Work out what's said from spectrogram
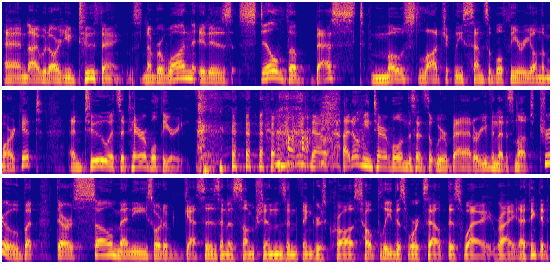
And I would argue two things. Number one, it is still the best, most logically sensible theory on the market. And two, it's a terrible theory. now, I don't mean terrible in the sense that we're bad or even that it's not true, but there are so many sort of guesses and assumptions and fingers crossed. Hopefully, this works out this way, right? I think that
